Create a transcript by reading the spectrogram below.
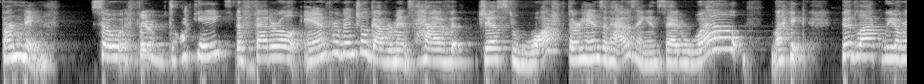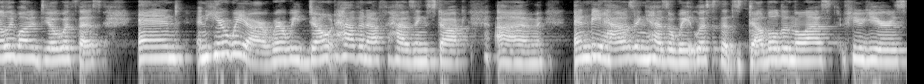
Funding. So for Yeah. decades, the federal and provincial governments have just washed their hands of housing and said, "Well, like, good luck. We don't really want to deal with this." And and here we are, where we don't have enough housing stock. Um, NB Housing has a wait list that's doubled in the last few years,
